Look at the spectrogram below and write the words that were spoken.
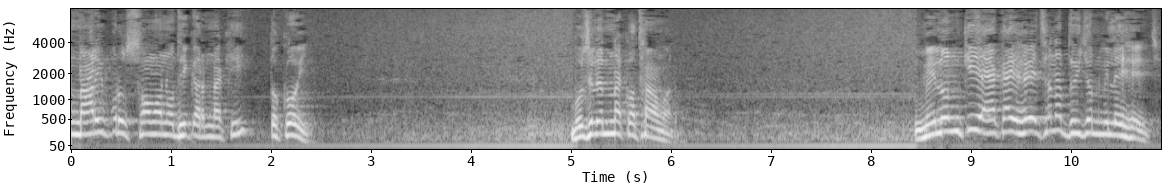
নারী পুরুষ সমান অধিকার নাকি? তো কই? বুঝলেন না কথা আমার? মিলন কি একাই হয়েছে না দুইজন মিলে হয়েছে?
